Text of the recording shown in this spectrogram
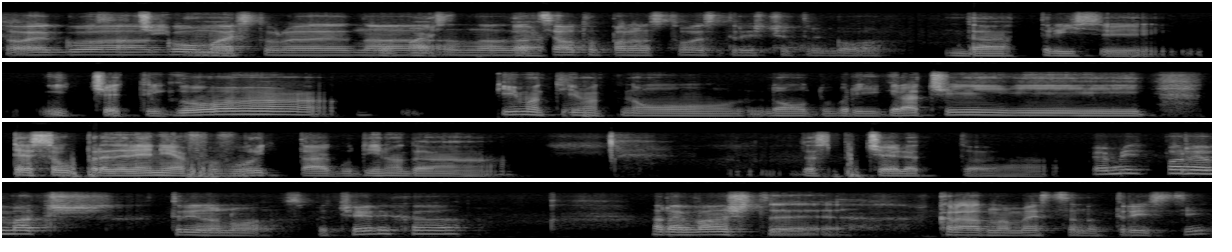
Той е гол, Значи, голмайстор е на, голмайстор, на, да. на цялото първенство е с 34 гола. Да, 34 гола. Имат, имат много, много добри играчи и те са определения фаворит тази година да, да спечелят. Еми, първият матч 3 на 0 спечелиха. Реванш ще е в края на месеца на 30.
